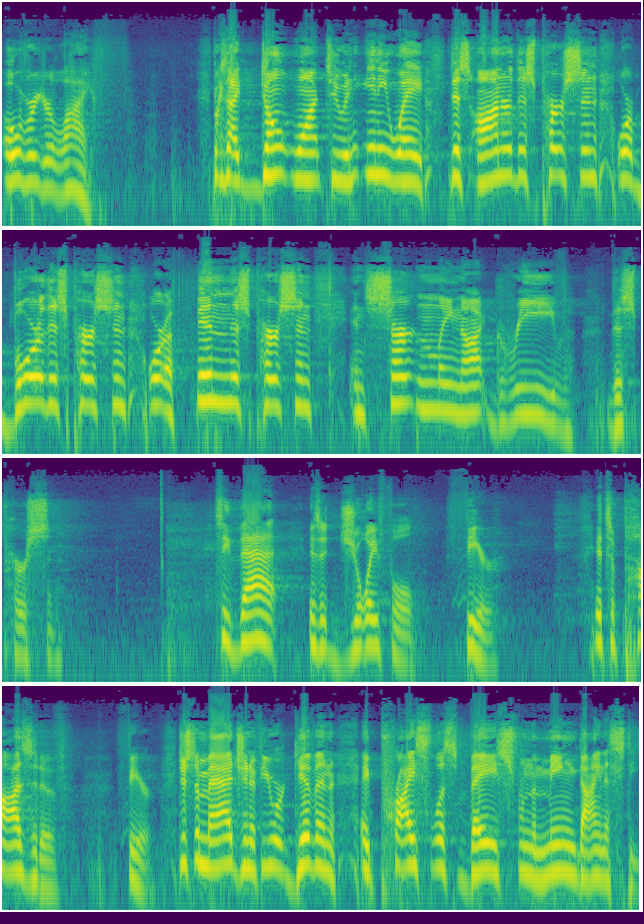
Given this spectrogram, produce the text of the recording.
over your life. Because I don't want to in any way dishonor this person or bore this person or offend this person and certainly not grieve this person. See, that is a joyful fear. It's a positive fear. Just imagine if you were given a priceless vase from the Ming Dynasty,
